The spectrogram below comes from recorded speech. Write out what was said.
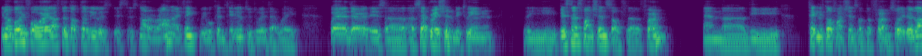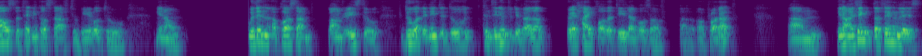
You know, going forward after Dr. Liu is, is, is not around, I think we will continue to do it that way, where there is a, a separation between the business functions of the firm and uh, the technical functions of the firm. So it allows the technical staff to be able to, you know, within, of course, some boundaries to do what they need to do, continue to develop very high quality levels of, uh, of product. Um, you know, I think the thing that is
